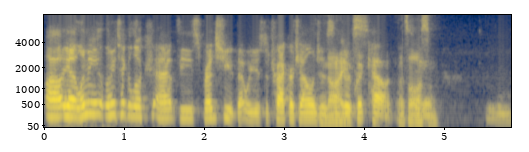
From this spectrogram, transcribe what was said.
Uh, yeah, let me let me take a look at the spreadsheet that we use to track our challenges nice. and do a quick count. That's Let's awesome. See.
